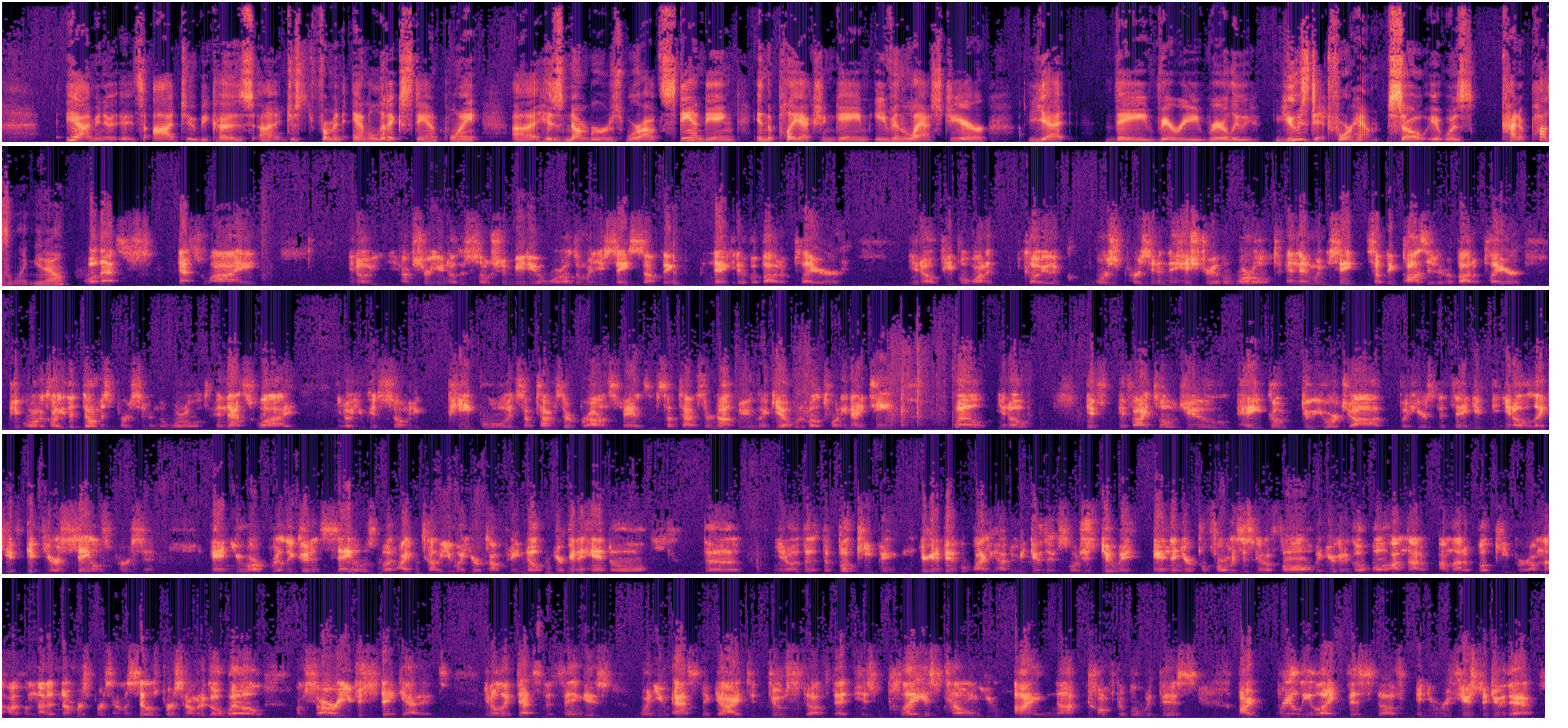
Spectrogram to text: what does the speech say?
Yeah, I mean, it's odd too because uh, just from an analytics standpoint, uh, his numbers were outstanding in the play action game even last year, yet they very rarely used it for him. So it was kind of puzzling, you know? Well, that's that's why you know I'm sure you know the social media world, and when you say something negative about a player, you know people want to call you the worst person in the history of the world, and then when you say something positive about a player, people want to call you the dumbest person in the world, and that's why you know you get so many people, and sometimes they're Browns fans, and sometimes they're not, being like, yeah, what about 2019? Well, you know, if if I told you, hey, go do your job, but here's the thing, if, you know, like if, if you're a salesperson and you are really good at sales, but I tell you at your company, nope, you're going to handle the you know the, the bookkeeping. You're going to be like, well, why are you having me do this? Well, just do it, and then your performance is going to fall, and you're going to go, well, I'm not a, I'm not a bookkeeper. I'm not I'm not a numbers person. I'm a salesperson. I'm going to go, well, I'm sorry, you just stink at it. You know, like that's the thing is when you ask the guy to do stuff that his play is telling you, I'm not comfortable with this, I really like this stuff, and you refuse to do that.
